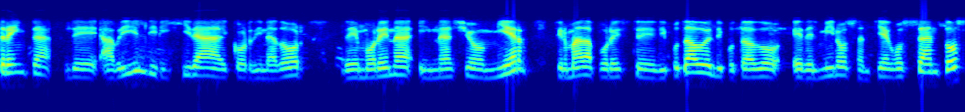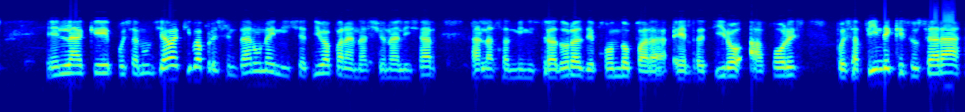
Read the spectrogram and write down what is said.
30 de abril dirigida al coordinador de Morena, Ignacio Mier, firmada por este diputado, el diputado Edelmiro Santiago Santos, en la que pues anunciaba que iba a presentar una iniciativa para nacionalizar a las administradoras de fondo para el retiro Afores, pues a fin de que se usara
